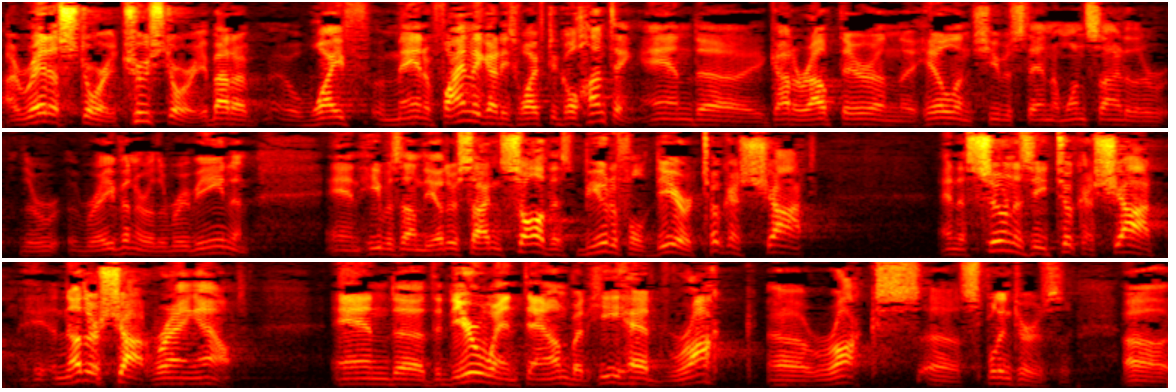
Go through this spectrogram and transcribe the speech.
I read a story, a true story, about a, wife, a man who finally got his wife to go hunting and uh, got her out there on the hill, and she was standing on one side of the, the raven or the ravine, and, and he was on the other side and saw this beautiful deer, took a shot, and as soon as he took a shot, another shot rang out, and uh, the deer went down, but he had rock, uh, rocks, uh, splinters uh,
